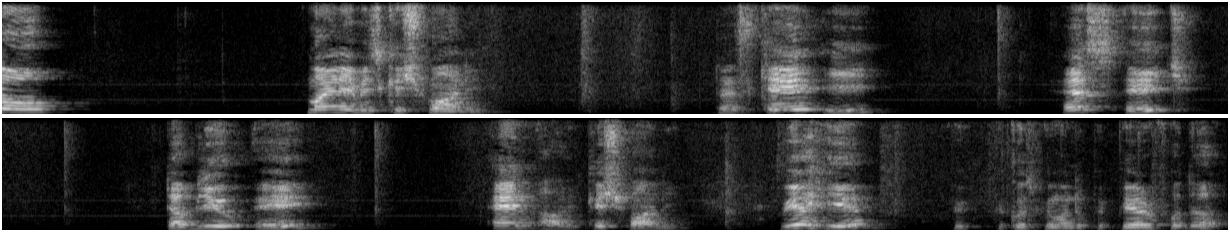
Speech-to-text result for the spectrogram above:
Hello, my name is Keshwani. That's K-E-S-H-W-A-N-I, Keshwani. We are here because we want to prepare for the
